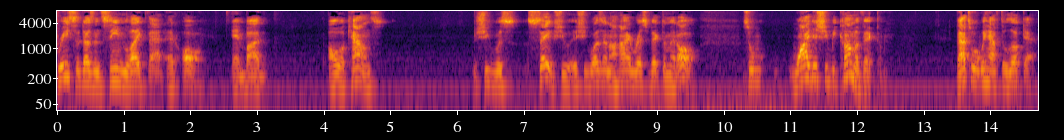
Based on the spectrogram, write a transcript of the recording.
Theresa doesn't seem like that at all. And by all accounts, she was safe. She she wasn't a high risk victim at all. So why did she become a victim? That's what we have to look at.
